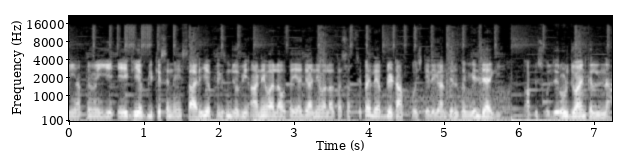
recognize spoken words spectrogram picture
यहाँ पे मैं ये एक ही एप्लीकेशन नहीं, सारी ही एप्लीकेशन जो भी आने वाला होता है या जाने वाला होता है, सबसे पहले अपडेट आपको इस टेलीग्राम चैनल पर मिल जाएगी। तो आप इसको ज़रूर ज्वाइन कर लेना।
